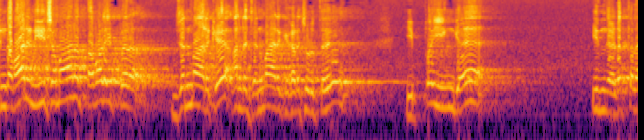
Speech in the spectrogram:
இந்த மாதிரி நீச்சமான தவளை பிற ஜென்மா இருக்கு அந்த ஜென்மா எனக்கு கிடைச்சி கொடுத்து இப்போ இங்க இந்த இடத்துல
